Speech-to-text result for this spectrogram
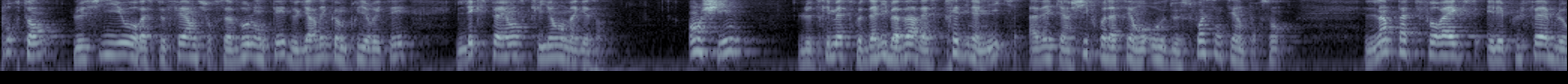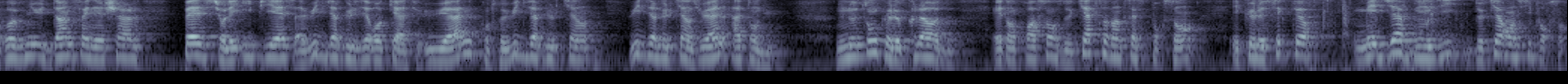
Pourtant, le CEO reste ferme sur sa volonté de garder comme priorité l'expérience client en magasin. En Chine, le trimestre d'Alibaba reste très dynamique avec un chiffre d'affaires en hausse de 61%. L'impact Forex et les plus faibles revenus d'un Financial pèsent sur les EPS à 8,04 yuan contre 8,15 yuan attendus. Nous notons que le cloud est en croissance de 93% et que le secteur média bondit de 46%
